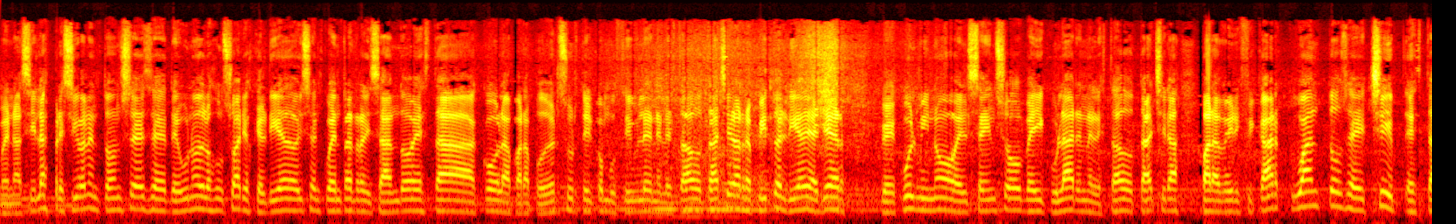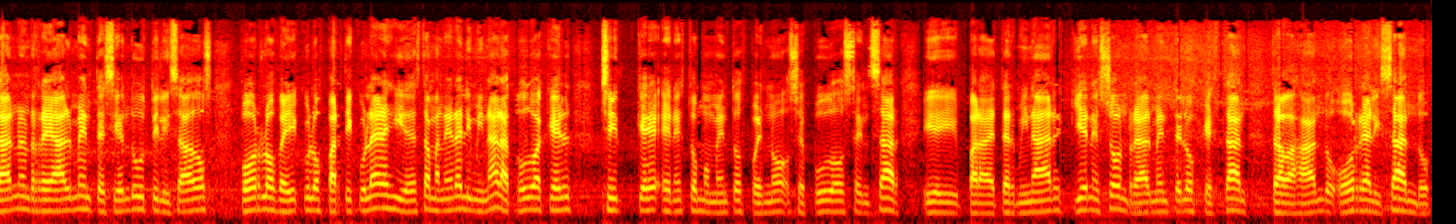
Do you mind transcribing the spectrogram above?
Bueno, así la expresión entonces de, uno de los usuarios que el día de hoy se encuentran realizando esta cola para poder surtir combustible en el estado Táchira. Repito, el día de ayer que culminó el censo vehicular en el estado Táchira para verificar cuántos eh, chips están realmente siendo utilizados por los vehículos particulares y de esta manera eliminar a todo aquel chip que en estos momentos pues no se pudo censar. Y para determinar quiénes son realmente los que están trabajando o realizando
